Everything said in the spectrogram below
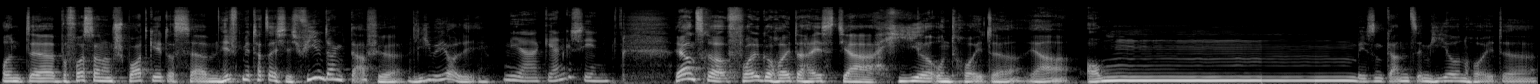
Und äh, bevor es dann um Sport geht, das äh, hilft mir tatsächlich. Vielen Dank dafür, liebe Jolli. Ja, gern geschehen. Ja, unsere Folge heute heißt ja Hier und Heute. Ja, Om. Wir sind ganz im Hier und Heute.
